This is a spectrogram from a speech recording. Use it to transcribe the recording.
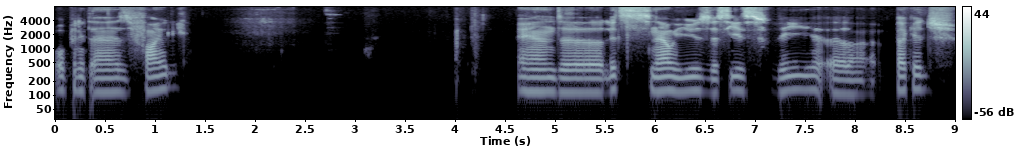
open it as file. And uh, let's now use the CSV uh, package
